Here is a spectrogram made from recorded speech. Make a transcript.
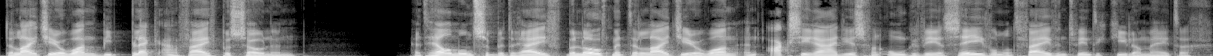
De Lightyear One biedt plek aan vijf personen, het Helmondse bedrijf belooft met de Lightyear One een actieradius van ongeveer 725 kilometer.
